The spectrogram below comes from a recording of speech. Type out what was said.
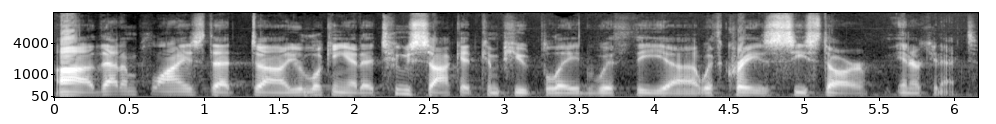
that implies that you're looking at a two-socket compute blade with, the, with Cray's SeaStar interconnect.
